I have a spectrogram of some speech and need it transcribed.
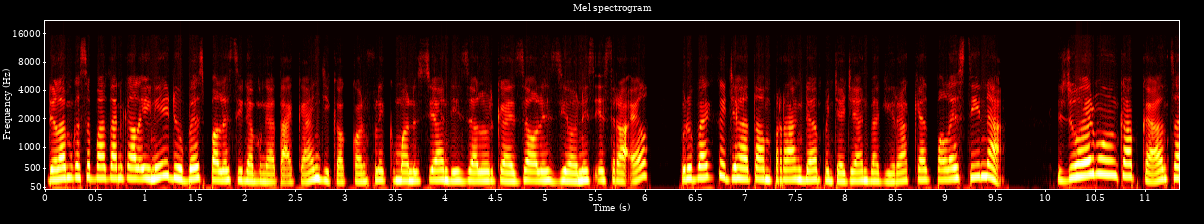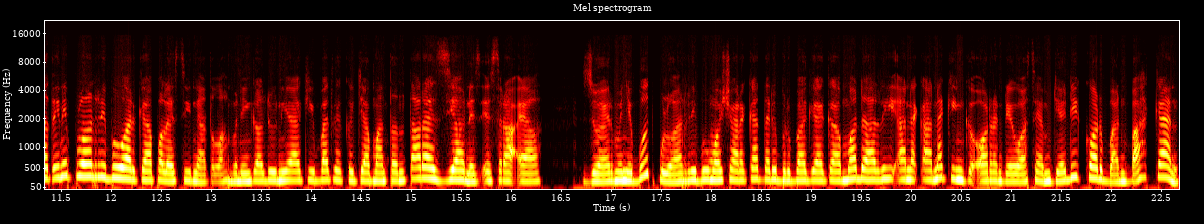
Dalam kesempatan kali ini, Dubes Palestina mengatakan jika konflik kemanusiaan di jalur Gaza oleh Zionis Israel merupakan kejahatan perang dan penjajahan bagi rakyat Palestina. Zuhair mengungkapkan saat ini puluhan ribu warga Palestina telah meninggal dunia akibat kekejaman tentara Zionis Israel. Zuhair menyebut puluhan ribu masyarakat dari berbagai agama dari anak-anak hingga orang dewasa yang menjadi korban bahkan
